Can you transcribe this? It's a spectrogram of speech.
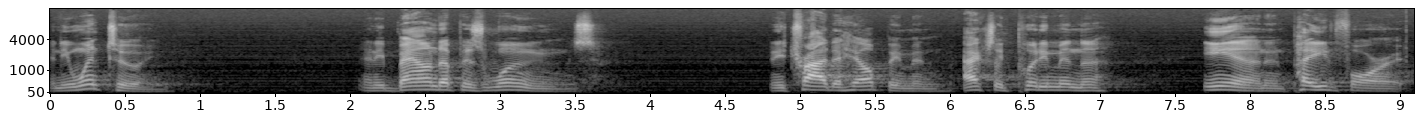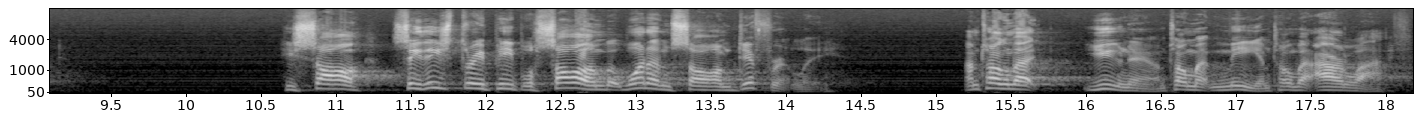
And he went to him and he bound up his wounds. And he tried to help him and actually put him in the inn and paid for it. He saw, see, these three people saw him, but one of them saw him differently. I'm talking about you now. I'm talking about me. I'm talking about our life.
